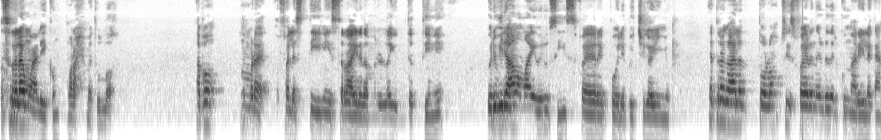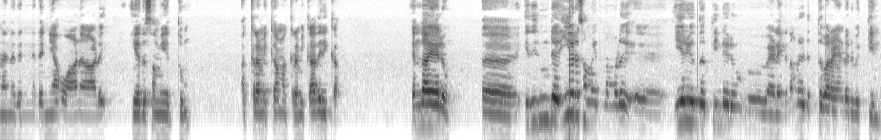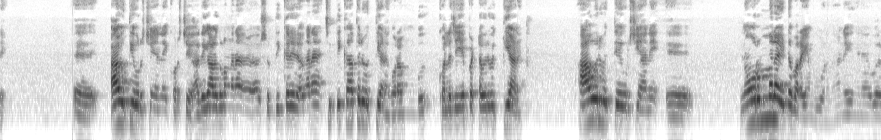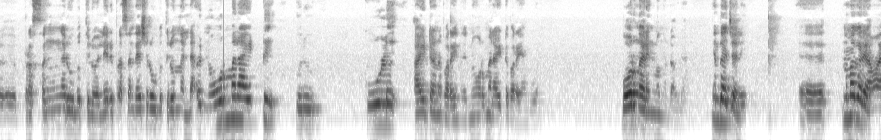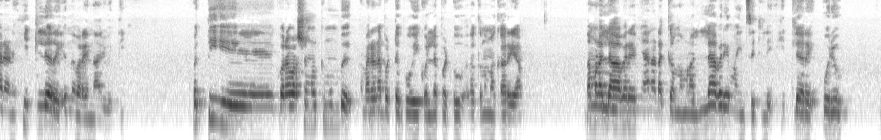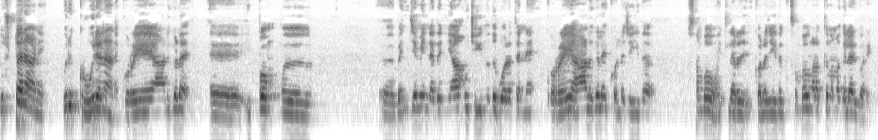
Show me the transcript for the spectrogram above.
അസ്സലാമു അലൈക്കും വറഹമത്തുള്ള അപ്പം നമ്മുടെ ഫലസ്തീൻ ഇസ്രായേൽ തമ്മിലുള്ള യുദ്ധത്തിന് ഒരു വിരാമമായ ഒരു സീസ് ഫയർ ഇപ്പോൾ ലഭിച്ചു കഴിഞ്ഞു. എത്ര കാലത്തോളം സീസ് ഫയർ നീണ്ടു നിൽക്കുന്ന അറിയില്ല. കാരണം തന്നെ നെതന്യാഹു ആണ് ആൾ. ഏത് സമയത്തും ആക്രമിക്കാം ആക്രമിക്കാതിരിക്കാം എന്തായാലും ഇതിന്റെ ഈ ഒരു സമയത്ത് നമ്മൾ ഈ ഒരു യുദ്ധത്തിന്റെ ഒരു വേളയിൽ നമ്മൾ എടുത്തു പറയേണ്ട ഒരു വ്യക്തിയുണ്ട്. ആ വ്യക്തിയെ കുറിച്ച് ഞാൻ കുറച്ച് അധികം ആളുകളും അങ്ങനെ ശ്രദ്ധിക്കൽ അങ്ങനെ ചിന്തിക്കാത്ത ഒരു വ്യക്തിയാണ്. കുറെ മുമ്പ് കൊല ചെയ്യപ്പെട്ട ഒരു വ്യക്തിയാണ്. ആ ഒരു വ്യക്തിയെ കുറിച്ച് ഞാൻ നോർമലായിട്ട് പറയാൻ പോവാണ്. ഞാൻ ഇങ്ങനെ പ്രസംഗ രൂപത്തിലോ അല്ലെങ്കിൽ ഒരു പ്രസന്റേഷൻ രൂപത്തിലോ ഒന്നല്ല ഒരു നോർമലായിട്ട് ഒരു കൂൾ ആയിട്ടാണ് പറയുന്നത്. നോർമലായിട്ട് പറയാൻ പോകുന്നത് ബോറും കാര്യങ്ങളൊന്നും ഉണ്ടാവില്ല. എന്താ വെച്ചാൽ നമുക്കറിയാം ആരാണ് ഹിറ്റ്ലർ എന്ന് പറയുന്ന ആ ഒരു വ്യക്തി. വ്യക്തി കുറേ വർഷങ്ങൾക്ക് മുമ്പ് മരണപ്പെട്ട് പോയി കൊല്ലപ്പെട്ടു അതൊക്കെ നമുക്കറിയാം. നമ്മളെല്ലാവരെയും ഞാനടക്കം നമ്മളെല്ലാവരെയും മൈൻഡ് സെറ്റിൽ ഹിറ്റ്ലർ ഒരു ദുഷ്ടനാണ് ഒരു ക്രൂരനാണ്. കുറേ ആളുകളെ ഇപ്പം ബെഞ്ചമിൻ നെതന്യാഹു ചെയ്യുന്നത് പോലെ തന്നെ കുറേ ആളുകളെ കൊല ചെയ്ത സംഭവം ഹിറ്റ്ലർ കൊല ചെയ്ത സംഭവങ്ങളൊക്കെ നമുക്ക് എല്ലാവർക്കും അറിയാം.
